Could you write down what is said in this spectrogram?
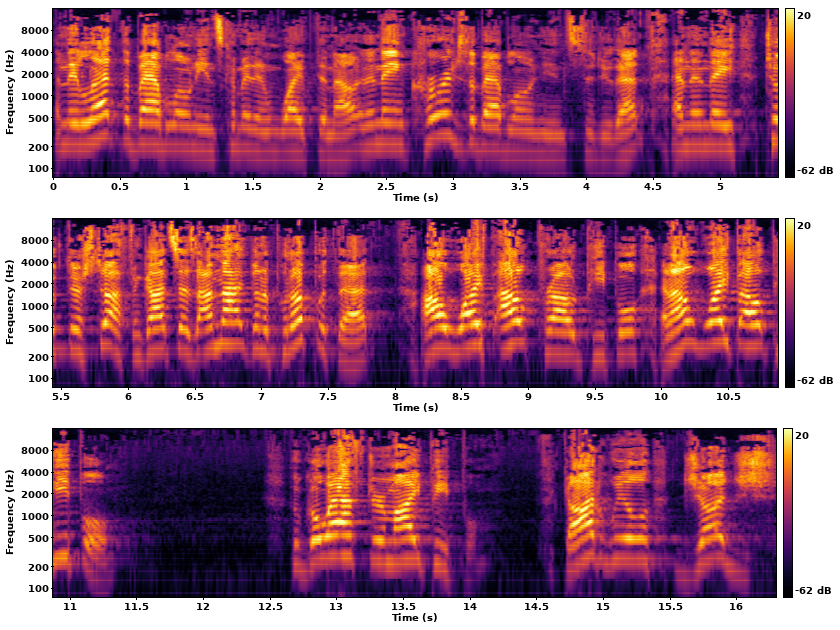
And they let the Babylonians come in and wipe them out. And then they encouraged the Babylonians to do that. And then they took their stuff. And God says, I'm not going to put up with that. I'll wipe out proud people, and I'll wipe out people who go after my people. God will judge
